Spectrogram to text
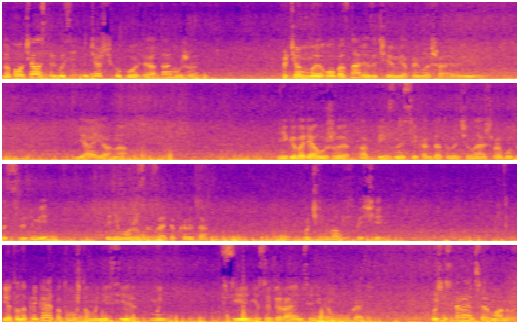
Но получалось пригласить на чашечку кофе, а там уже... Причем мы оба знали, зачем я приглашаю, и я, и она. Не говоря уже о бизнесе, когда ты начинаешь работать с людьми, ты не можешь сказать открыто очень многих вещей. И это напрягает, потому что мы не все, мы все не собираемся никому лгать. Мы же не собираемся обманывать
